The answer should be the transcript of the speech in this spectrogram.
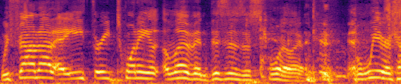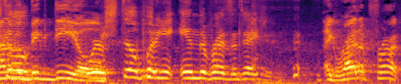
We found out at E E3 2011 this is a spoiler, but we are It's kind of still a big deal. We're still putting it in the presentation." Like right up front.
